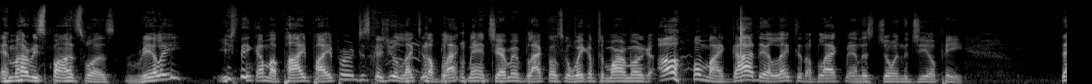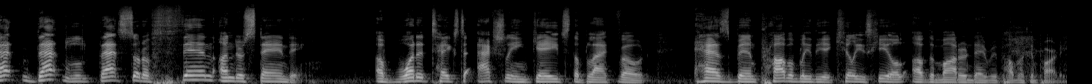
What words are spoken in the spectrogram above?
And my response was, Really? You think I'm a Pied Piper just because you elected a black man chairman? Black folks gonna wake up tomorrow morning and go, "Oh my God, they elected a black man. Let's join the GOP." That that that sort of thin understanding of what it takes to actually engage the black vote has been probably the Achilles heel of the modern day Republican Party.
